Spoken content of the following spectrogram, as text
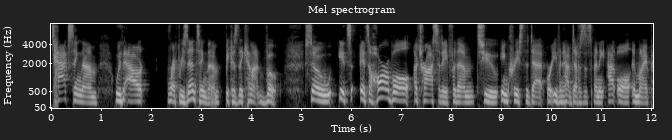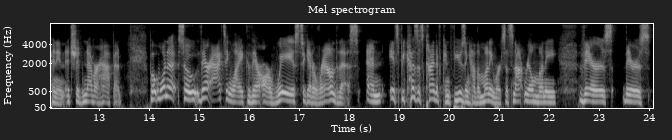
taxing them without representing them because they cannot vote. So it's it's a horrible atrocity for them to increase the debt or even have deficit spending at all in my opinion. It should never happen. But one so they're acting like there are ways to get around this and it's because it's kind of confusing how the money works. It's not real money. There's there's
